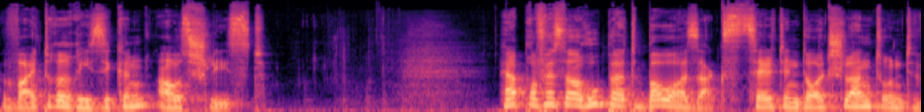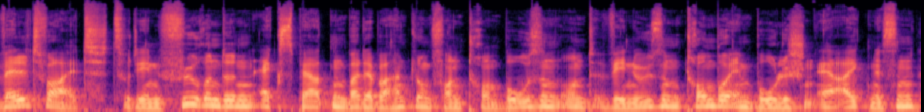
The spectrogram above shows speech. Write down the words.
weitere Risiken ausschließt. Herr Professor Rupert Bauersachs zählt in Deutschland und weltweit zu den führenden Experten bei der Behandlung von Thrombosen und venösen thromboembolischen Ereignissen,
